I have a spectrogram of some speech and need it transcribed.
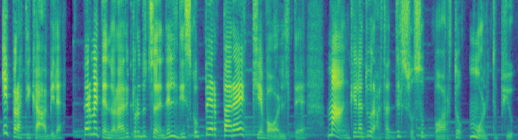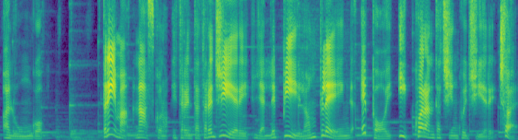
e praticabile, permettendo la riproduzione del disco per parecchie volte, ma anche la durata del suo supporto molto più a lungo. Prima nascono i 33 giri, gli LP, long playing e poi i 45 giri, cioè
